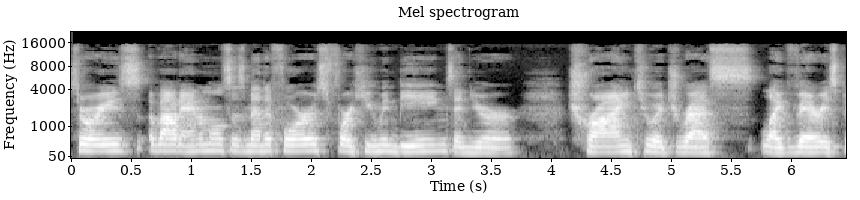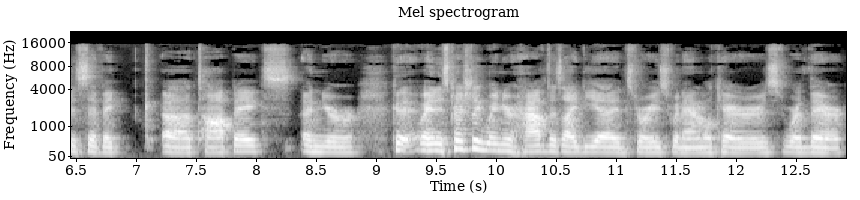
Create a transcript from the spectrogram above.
stories about animals as metaphors for human beings, and you're trying to address like very specific uh, topics, and you're, and especially when you have this idea in stories with animal characters where they're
